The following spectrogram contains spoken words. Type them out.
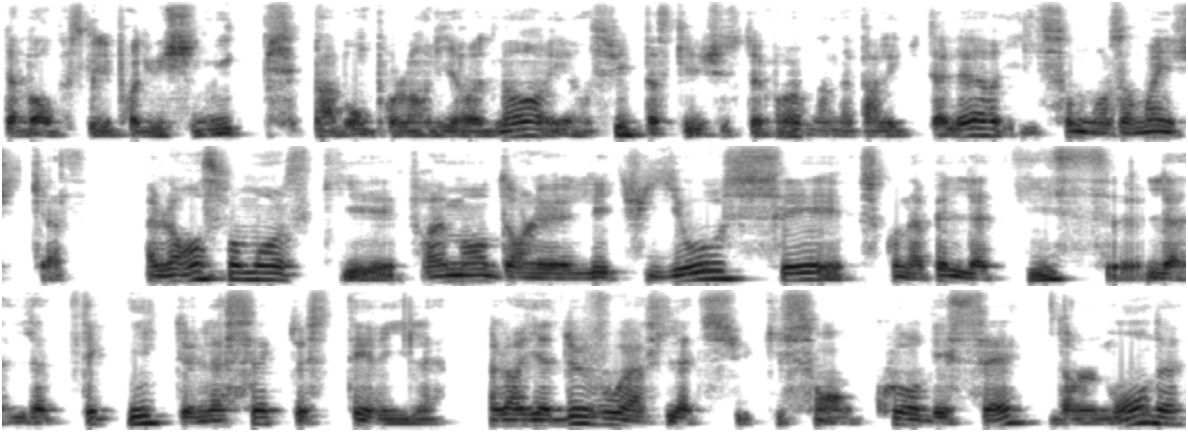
D'abord parce que les produits chimiques, c'est pas bon pour l'environnement, et ensuite parce que justement, on en a parlé tout à l'heure, ils sont de moins en moins efficaces. Alors en ce moment, ce qui est vraiment dans le, les tuyaux, c'est ce qu'on appelle la TIS, la, technique de l'insecte stérile. Alors il y a deux voies là-dessus qui sont en cours d'essai dans le monde.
